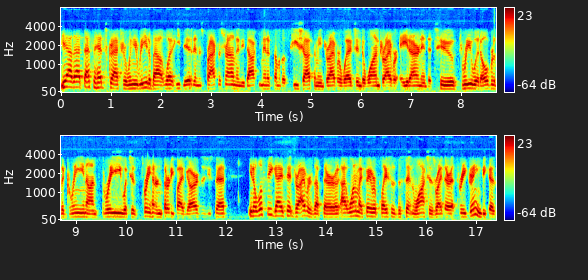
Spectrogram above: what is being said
Yeah, that that's a head scratcher. When you read about what he did in his practice round and he documented some of those tee shots. I mean, driver wedge into one, driver eight iron into two, three wood over the green on three, which is 335 yards, as you said. You know, we'll see guys hit drivers up there. I, one of my favorite places to sit and watch is right there at three green because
